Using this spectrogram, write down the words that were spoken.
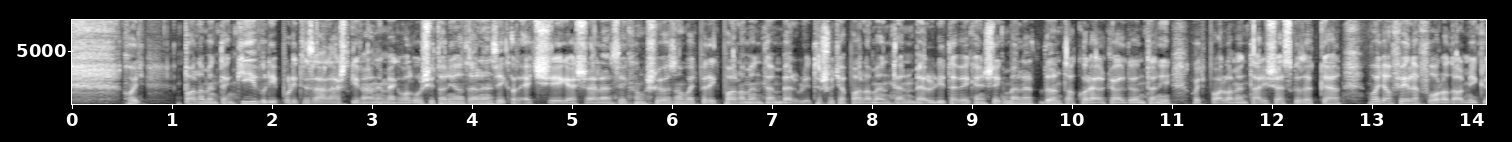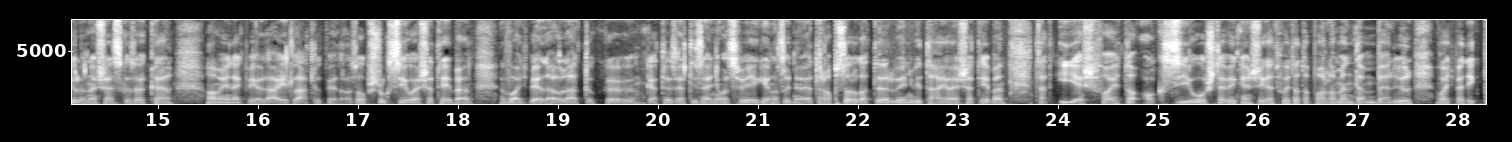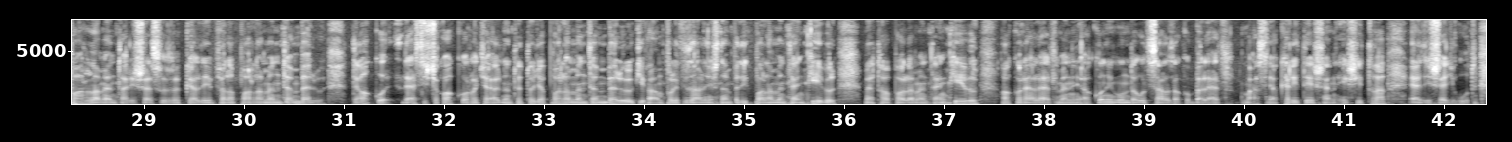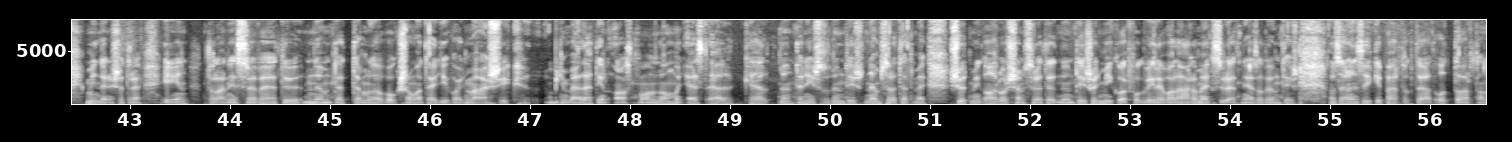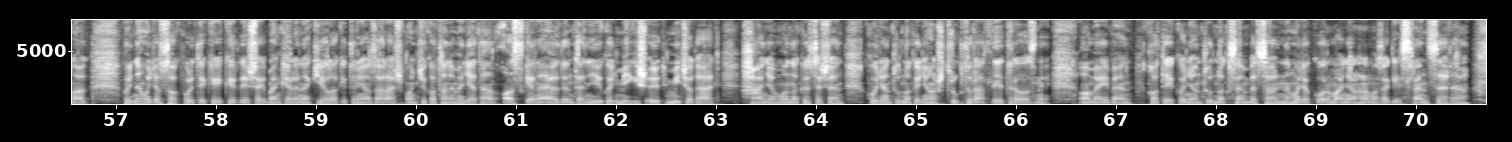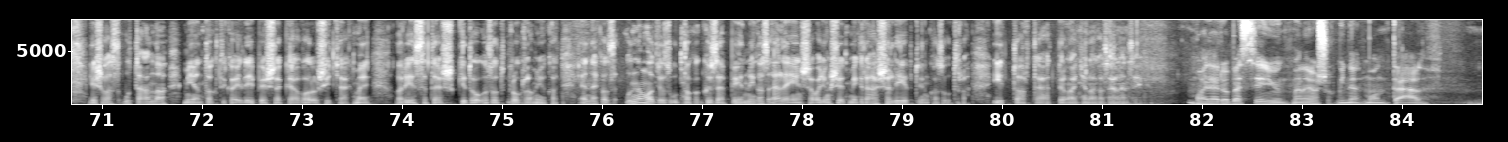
hogy parlamenten kívüli politizálást kívánni megvalósítani az ellenzék, az egységes ellenzék hangsúlyozom, vagy pedig parlamenten belüli. És hogyha parlamenten belüli tevékenység mellett dönt, akkor el kell dönteni, hogy parlamentáris eszközökkel, vagy a féle forradalmi különös eszközökkel, amelynek példáit láttuk például az obstrukció esetében, vagy például láttuk 2018 végén az úgynevezett rabszolgatörvény vitája esetében. Tehát ilyesfajta akciós tevékenységet folytat a parlamenten belül, vagy pedig parlamentáris eszközökkel lép fel a parlamenten belül. De, akkor, de ezt is csak akkor, hogyha eldöntött, hogy a parlamenten belül kíván politizálni, és nem pedig parlamenten kívül, mert ha a parlamenten kívül, akkor el lehet menni a Konigunda utcához, akkor be lehet mászni a kerítésen, és itt tovább. Ez is egy út. Minden esetre én, talán észrevehető, nem tettem le a voksomat egyik vagy másik ügy mellett. Én azt mondom, hogy ezt el kell dönteni, és ez a döntés nem született meg. Sőt, még arról sem született döntés, hogy mikor fog vére valára megszületni ez a döntés. Az ellenzéki pártok tehát ott tartanak, hogy nem hogy a szakpolitikai kérdésekben kellene kialakítani az álláspontjukat, hanem egyáltalán azt kellene eldönteniük, hogy mégis ők micsodák, hányan vannak összesen, hogyan tudnak egy olyan struktúrát létrehozni, amelyben hatékonyan tudnak szembeszállni, nem hogy a kormányal, hanem az egész rendszerrel, és azt utána milyen taktikai lépésekkel valósítják meg a részletes kidolgozott programjukat. Ennek az, nem az az útnak a közepén, még az elején se vagyunk, sőt, még rá se léptünk az útra. Itt tart tehát pillanatnyilag az ellenzék. Majd erről beszéljünk, mert nagyon sok mindent mondtál,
